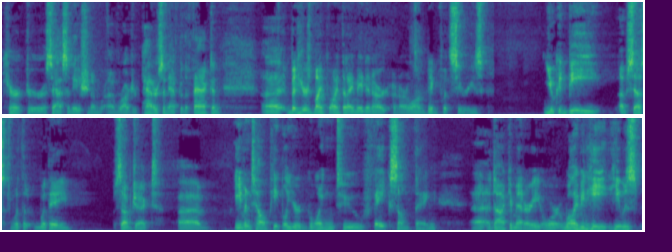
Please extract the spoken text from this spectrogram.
character assassination of, of Roger Patterson after the fact, and uh, but here's my point that I made in our in our long Bigfoot series: you could be obsessed with a, with a subject, uh, even tell people you're going to fake something, uh, a documentary, or well, I mean, he he was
